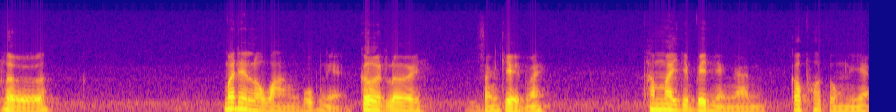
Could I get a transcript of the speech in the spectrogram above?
ผลอๆไม่ได้ระวังปุ๊บเนี่ย เกิดเลย สังเกตไหมทำไมจะเป็นอย่างนั้น ก็เพราะตรงเนี้ย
